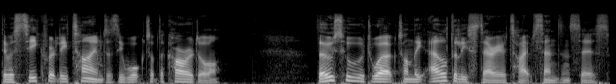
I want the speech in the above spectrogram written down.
they were secretly timed as they walked up the corridor. Those who had worked on the elderly stereotype sentences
